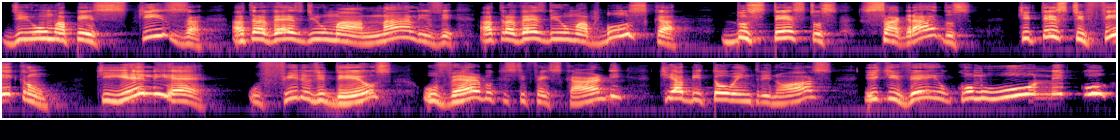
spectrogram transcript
de uma pesquisa, através de uma análise, através de uma busca dos textos sagrados que testificam que ele é o Filho de Deus, o Verbo que se fez carne, que habitou entre nós e que veio como único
